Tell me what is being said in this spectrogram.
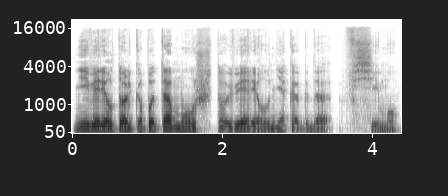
не верил только потому, что верил некогда всему.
